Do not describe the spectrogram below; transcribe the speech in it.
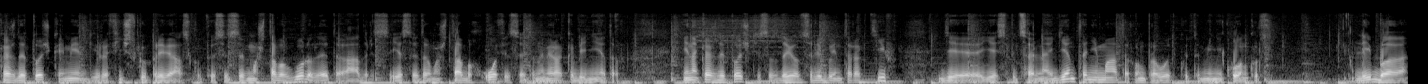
Каждая точка имеет географическую привязку. То есть если в масштабах города это адрес, если это в масштабах офиса это номера кабинетов. И на каждой точке создается либо интерактив, где есть специальный агент-аниматор, он проводит какой-то мини-конкурс, либо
